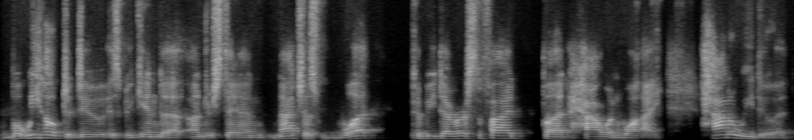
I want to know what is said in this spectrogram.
What we hope to do is begin to understand not just what could be diversified, but how and why. How do we do it?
